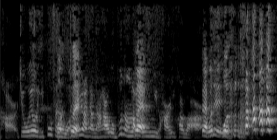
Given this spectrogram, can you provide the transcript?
孩儿，就我有一部分我非常像男孩儿，我不能老跟女孩儿一块儿玩儿，对我得我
